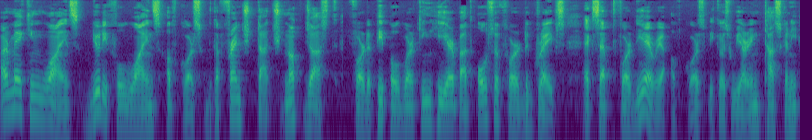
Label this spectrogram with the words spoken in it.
are making wines, beautiful wines, of course, with a French touch, not just for the people working here, but also for the grapes, except for the area, of course, because we are in Tuscany,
